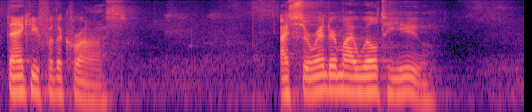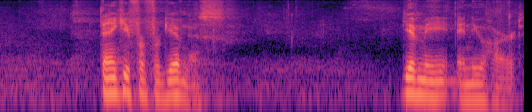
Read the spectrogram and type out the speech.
Thank you for the cross. I surrender my will to you. Thank you for forgiveness. Give me a new heart.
